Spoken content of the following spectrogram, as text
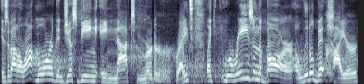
is about a lot more than just being a not murderer, right? Like we're raising the bar a little bit higher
